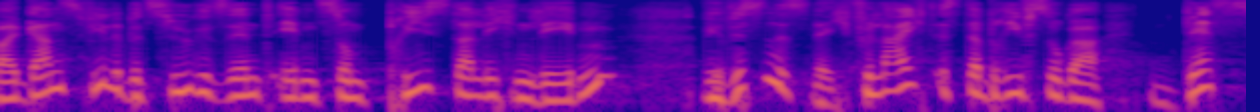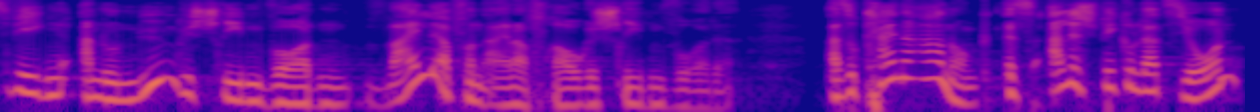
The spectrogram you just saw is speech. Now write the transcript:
weil ganz viele Bezüge sind eben zum priesterlichen Leben. Wir wissen es nicht. Vielleicht ist der Brief sogar deswegen anonym geschrieben worden, weil er von einer Frau geschrieben wurde. Also keine Ahnung. Es ist alles Spekulation.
